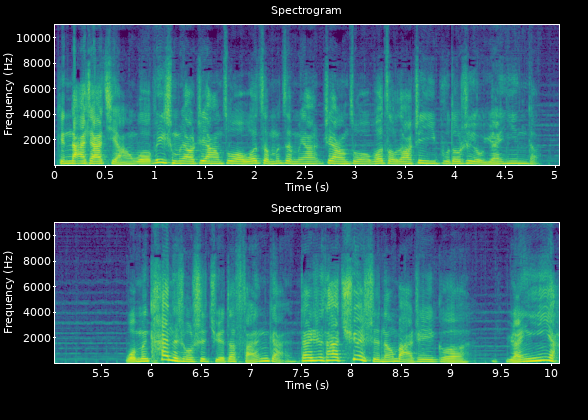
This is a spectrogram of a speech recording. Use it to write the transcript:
跟大家讲我为什么要这样做，我怎么怎么样这样做，我走到这一步都是有原因的。我们看的时候是觉得反感，但是他确实能把这个原因呀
